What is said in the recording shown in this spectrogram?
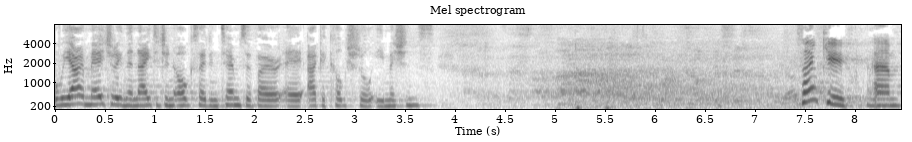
we are measuring the nitrogen oxide in terms of our uh, agricultural emissions. Thank you. Um,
